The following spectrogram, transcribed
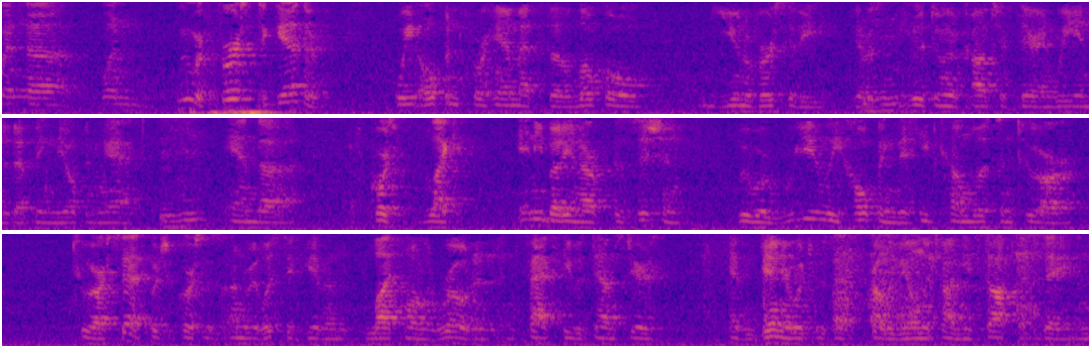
when uh, when we were first together. We opened for him at the local university. There was he was doing a concert there, and we ended up being the opening act. And uh, of course, like anybody in our position, we were really hoping that he'd come listen to our to our set, which of course is unrealistic given life on the road. And in fact, he was downstairs having dinner, which was probably the only time he stopped that day. And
